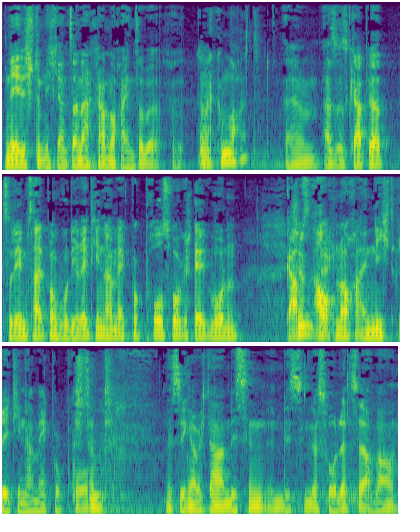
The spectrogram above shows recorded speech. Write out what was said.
Nee, das stimmt nicht ganz. Danach kam noch eins, aber Danach kommt noch eins? ähm, also es gab ja zu dem Zeitpunkt, wo die Retina MacBook Pros vorgestellt wurden, gab es auch noch ein nicht Retina MacBook Pro. Stimmt. Deswegen habe ich da ein bisschen ein bisschen das vorletzte, aber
